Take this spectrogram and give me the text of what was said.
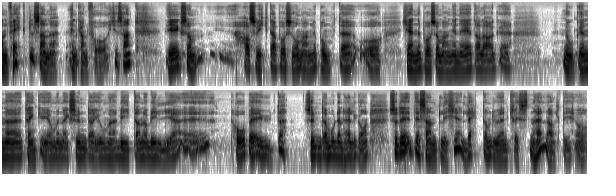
anfektelsene en kan få, ikke sant? Jeg som har svikta på så mange punkter og kjenner på så mange nederlag. Eh, noen uh, tenker jo, men jeg synder jo med vitende og vilje. Uh, håpet er ute. Synder mot Den hellige ånd. Så det, det, er sannelig ikke lett om du er en kristen heller alltid, å,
